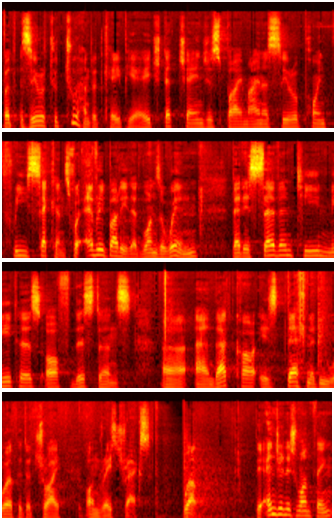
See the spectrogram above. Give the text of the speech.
but 0 to 200 kph, that changes by minus 0.3 seconds. For everybody that wants a win, that is 17 meters of distance. Uh, and that car is definitely worth it a try on racetracks. Well, the engine is one thing,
